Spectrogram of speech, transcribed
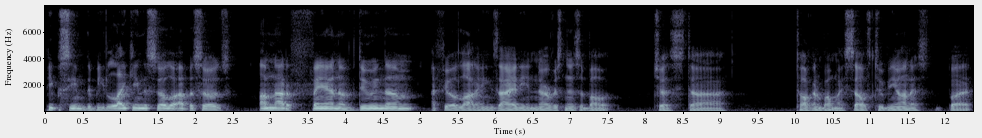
People seem to be liking the solo episodes. I'm not a fan of doing them. I feel a lot of anxiety and nervousness about just uh, talking about myself, to be honest. But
